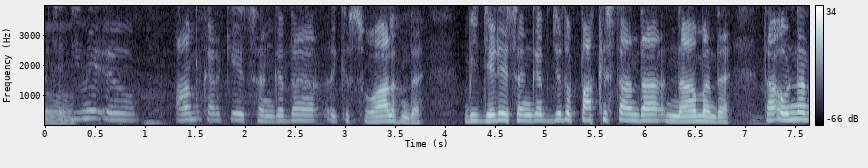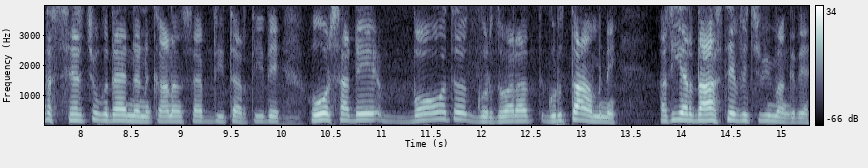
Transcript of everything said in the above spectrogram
ਅੱਛਾ ਤੋ ਜਿਵੇਂ ਅਹ, ਆਮ ਕਰਕੇ ਸੰਗਤ ਦਾ ਇੱਕ ਸਵਾਲ ਹੁੰਦਾ ਹੈ ਵੀ ਜਿਹੜੇ ਸੰਗਤ ਜਦੋਂ ਪਾਕਿਸਤਾਨ ਦਾ ਨਾਮ ਆਂਦਾ ਤਾਂ ਉਹਨਾਂ ਦਾ ਸਿਰ ਝੁਕਦਾ ਹੈ ਨਨਕਾਣਾ ਸਾਹਿਬ ਦੀ ਧਰਤੀ ਤੇ। ਹੋਰ ਸਾਡੇ ਬਹੁਤ ਗੁਰਦੁਆਰਾ ਗੁਰੂ ਧਾਮ ਨੇ ਅਸੀਂ ਅਰਦਾਸ ਦੇ ਵਿੱਚ ਵੀ ਮੰਗਦੇ ਆ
